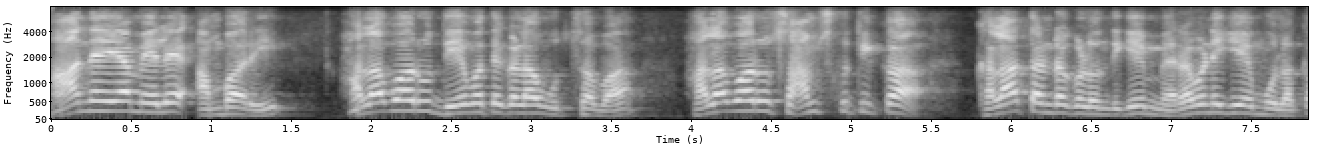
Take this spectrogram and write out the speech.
ಆನೆಯ ಮೇಲೆ ಅಂಬಾರಿ, ಹಲವಾರು ದೇವತೆಗಳ ಉತ್ಸವ, ಹಲವಾರು ಸಾಂಸ್ಕೃತಿಕ ಕಲಾ ತಂಡಗಳೊಂದಿಗೆ ಮೆರವಣಿಗೆಯ ಮೂಲಕ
